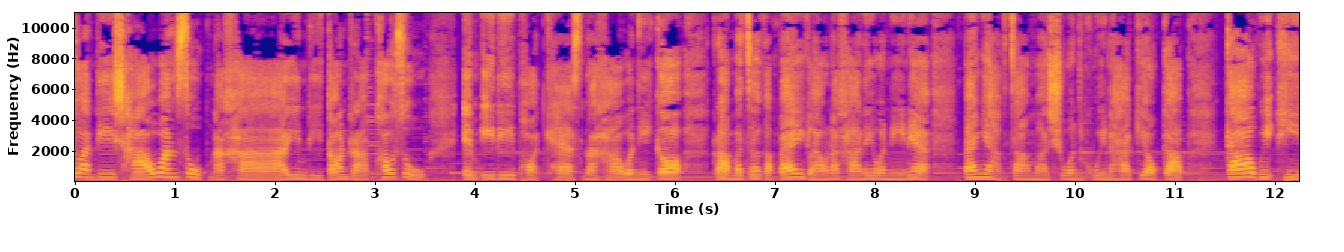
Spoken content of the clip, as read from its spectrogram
สวัสดีเช้าวันศุกร์นะคะ ยินดีต้อนรับเข้าสู่ MED Podcast นะคะ วันนี้ก็กลับมาเจอกับแป้งอีกแล้วนะคะ ในวันนี้เนี่ยแป้งอยากจะมาชวนคุยนะคะ เกี่ยวกับ 9 วิธี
